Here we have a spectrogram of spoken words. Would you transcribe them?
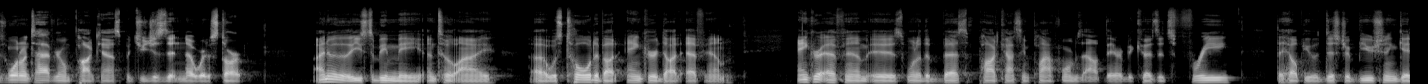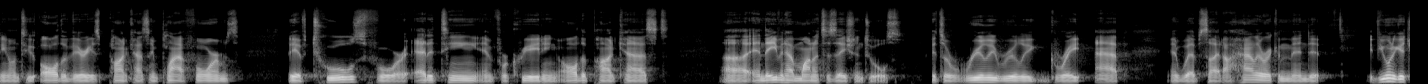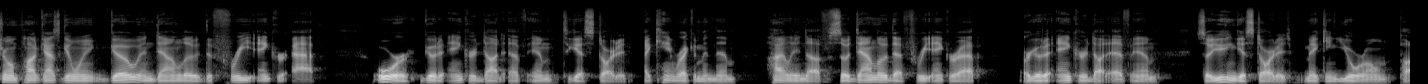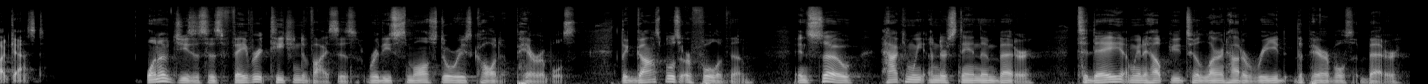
just wanted to have your own podcast, but you just didn't know where to start. I know that it used to be me until I uh, was told about Anchor.fm. Anchor FM is one of the best podcasting platforms out there because it's free. They help you with distribution, getting onto all the various podcasting platforms. They have tools for editing and for creating all the podcasts, uh, and they even have monetization tools. It's a really, really great app and website. I highly recommend it. If you want to get your own podcast going, go and download the free Anchor app or go to anchor.fm to get started. I can't recommend them highly enough. So download that free Anchor app or go to anchor.fm so you can get started making your own podcast. One of Jesus' favorite teaching devices were these small stories called parables. The Gospels are full of them. And so, how can we understand them better? Today, I'm going to help you to learn how to read the parables better.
